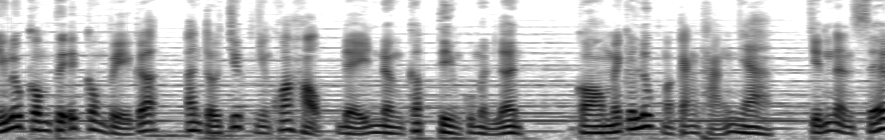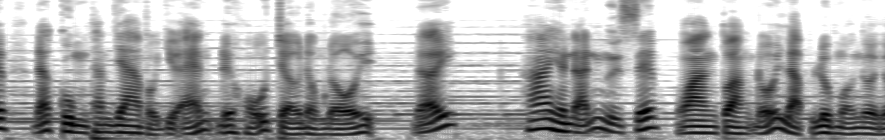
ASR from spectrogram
Những lúc công ty ít công việc á, anh tổ chức những khóa học để nâng cấp team của mình lên. Còn mấy cái lúc mà căng thẳng nha, chính anh sếp đã cùng tham gia vào dự án để hỗ trợ đồng đội. Đấy, hai hình ảnh người sếp hoàn toàn đối lập luôn mọi người.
